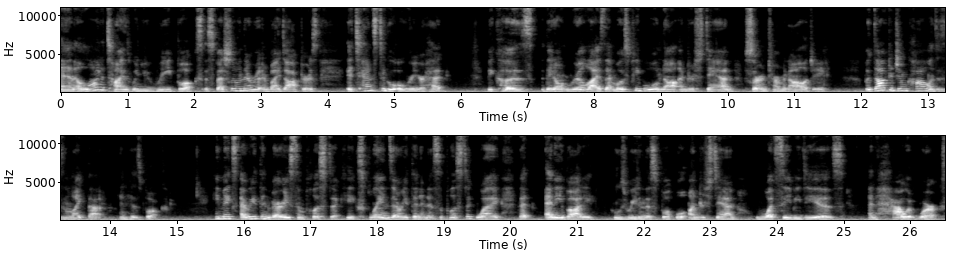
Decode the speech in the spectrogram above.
and a lot of times when you read books, especially when they're written by doctors, it tends to go over your head because they don't realize that most people will not understand certain terminology. But Dr. Jim Collins isn't like that in his book. He makes everything very simplistic. He explains everything in a simplistic way that anybody who's reading this book will understand what CBD is and how it works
